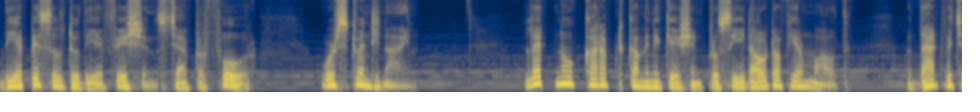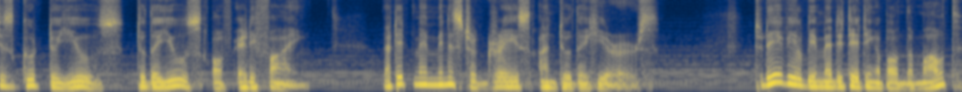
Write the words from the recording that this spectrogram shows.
the Epistle to the Ephesians, chapter 4, verse 29. Let no corrupt communication proceed out of your mouth, but that which is good to use, to the use of edifying, that it may minister grace unto the hearers. Today we'll be meditating upon the mouth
